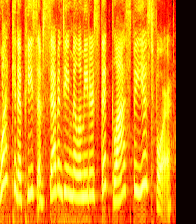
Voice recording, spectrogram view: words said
What can a piece of 17 millimeters thick glass be used for?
